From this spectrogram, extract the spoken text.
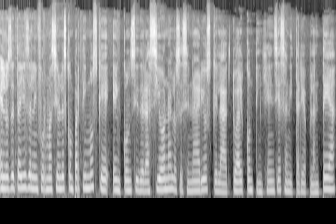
En los detalles de la información les compartimos que, en consideración a los escenarios que la actual contingencia sanitaria plantea,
